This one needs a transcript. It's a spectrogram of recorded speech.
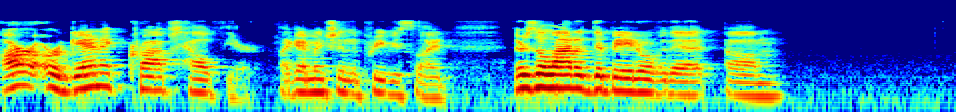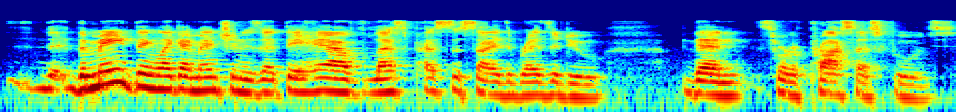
Are organic crops healthier? Like I mentioned in the previous slide, there's a lot of debate over that. Um, the, the main thing, like I mentioned, is that they have less pesticides residue than sort of processed foods.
